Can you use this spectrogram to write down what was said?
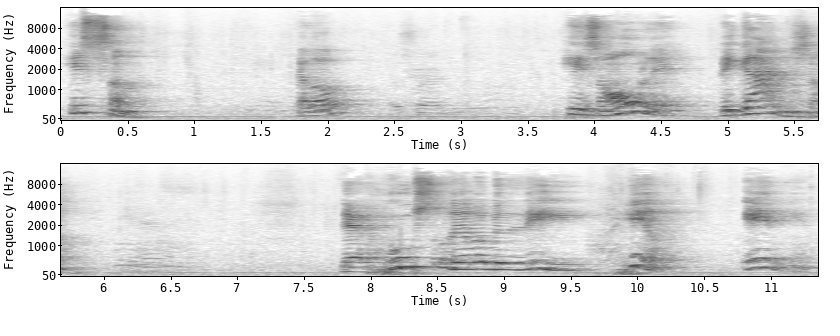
His Son. Hello? That's right. His only begotten Son. That whosoever believe Him in Him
